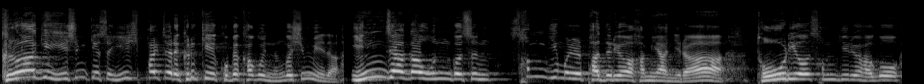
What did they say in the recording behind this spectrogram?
그러하기에 예수님께서 28절에 그렇게 고백하고 있는 것입니다. 인자가 온 것은 섬김을 받으려 함이 아니라 도리어 섬기려 하고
